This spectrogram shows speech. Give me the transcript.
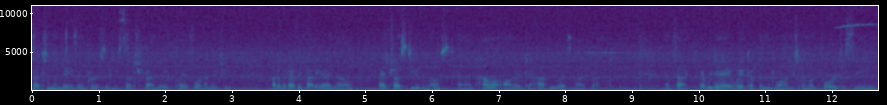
such an amazing person with such friendly, playful energy. Out of everybody I know, I trust you the most, and I'm hella honored to have you as my friend. In fact, every day I wake up in the dorms and look forward to seeing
